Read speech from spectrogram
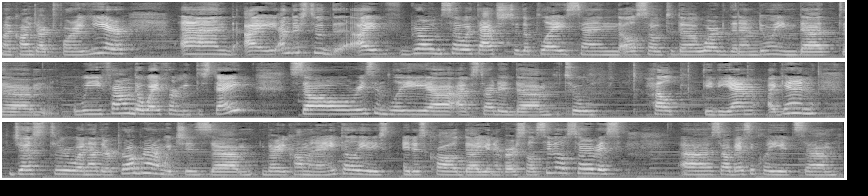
my contract for a year and i understood i've grown so attached to the place and also to the work that i'm doing that um, we found a way for me to stay so recently uh, i've started um, to help TDM again just through another program which is um, very common in Italy. It is, it is called the Universal Civil Service. Uh, so basically, it's um,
